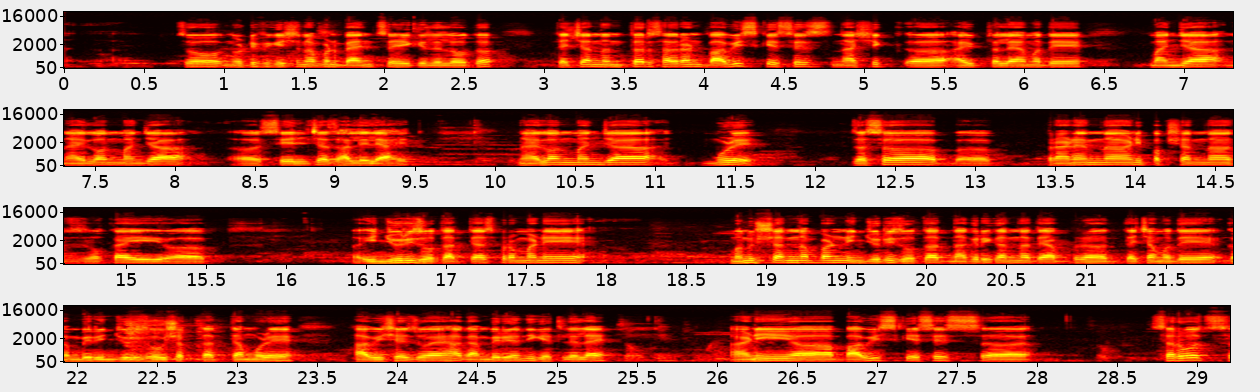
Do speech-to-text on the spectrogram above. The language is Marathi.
जो नोटिफिकेशन आपण बॅनचं हे केलेलं होतं. त्याच्यानंतर साधारण बावीस केसेस नाशिक आयुक्तालयामध्ये मांजा नायलॉन मांजा सेलच्या झालेल्या आहेत. नायलॉन मांजामुळे जसं प्राण्यांना आणि पक्ष्यांना जो काही इंजुरीज होतात त्याचप्रमाणे मनुष्यांना पण इंजुरीज होतात. नागरिकांना त्या प्र त्याच्यामध्ये गंभीर इंजुरीज होऊ शकतात. त्यामुळे हा विषय जो आहे हा गांभीर्याने घेतलेला आहे. आणि बावीस केसेस सर्वच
